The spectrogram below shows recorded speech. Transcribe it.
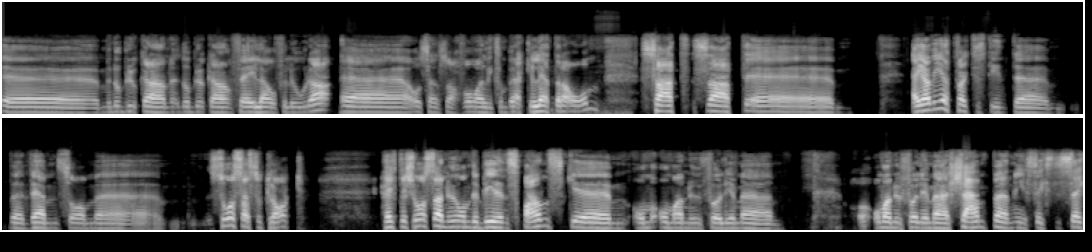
Uh, men då brukar han, då brukar han faila och förlora uh, och sen så får man liksom börja klättra om. Så att, så att jag vet faktiskt inte vem som Sosa såklart Hector Sosa nu om det blir en spansk, eh, om, om man nu följer med om man nu följer med champen i 66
